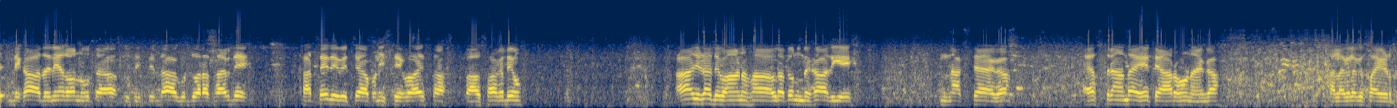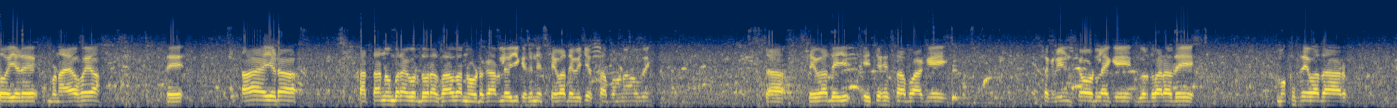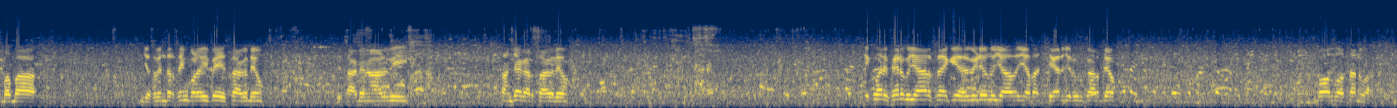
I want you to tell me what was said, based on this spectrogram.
ਦਿਖਾ ਦਿੰਦੇ ਆ ਤੁਹਾਨੂੰ ਤਾਂ ਤੁਸੀਂ ਸਿੱਧਾ ਗੁਰਦੁਆਰਾ ਸਾਹਿਬ ਦੇ ਖਾਤੇ ਦੇ ਵਿੱਚ ਆਪਣੀ ਸੇਵਾ ਹਿੱਸਾ ਪਾ ਸਕਦੇ ਹੋ। ਆ ਜਿਹੜਾ ਦੀਵਾਨ ਹਾਲ ਦਾ ਤੁਹਾਨੂੰ ਦਿਖਾ ਦਈਏ, ਨਕਸ਼ਾ ਹੈਗਾ। ਇਸ ਤਰ੍ਹਾਂ ਦਾ ਇਹ ਤਿਆਰ ਹੋਣਾ ਹੈਗਾ। ਅਲੱਗ-ਅਲੱਗ ਸਾਈਡ ਤੋਂ ਜਿਹੜੇ ਬਣਾਇਆ ਹੋਇਆ। ਤੇ ਆ ਜਿਹੜਾ ਖਾਤਾ ਨੰਬਰ ਹੈ ਗੁਰਦੁਆਰਾ ਸਾਹਿਬ ਦਾ, ਨੋਟ ਕਰ ਲਿਓ ਜੀ, ਕਿਸੇ ਨੇ ਸੇਵਾ ਦੇ ਵਿੱਚ ਹਿੱਸਾ ਪਾਉਣਾ ਹੋਵੇ। ਤਾਂ ਸੇਵਾ ਦੇ ਵਿੱਚ ਹਿੱਸਾ ਪਾ ਕੇ ਸਕਰੀਨਸ਼ਾਟ ਲੈ ਕੇ ਗੁਰਦੁਆਰਾ ਦੇ ਮੁੱਖ ਸੇਵਾਦਾਰ ਬਾਬਾ ਜਸਵਿੰਦਰ ਸਿੰਘ ਕੋਲੇ ਵੀ ਭੇਜ ਸਕਦੇ ਹੋ ਤੇ ਸਾਡੇ ਨਾਲ ਵੀ ਸਾਂਝਾ ਕਰ ਸਕਦੇ ਹੋ। ਇੱਕ ਵਾਰ ਫਿਰ ਗੁਜ਼ਾਰਿਸ਼ ਹੈ ਕਿ ਇਸ ਵੀਡੀਓ ਨੂੰ ਜ਼ਿਆਦਾ ਤੋਂ ਜ਼ਿਆਦਾ ਸ਼ੇਅਰ ਜ਼ਰੂਰ ਕਰ ਦਿਓ। ਬਹੁਤ ਬਹੁਤ ਧੰਨਵਾਦ।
